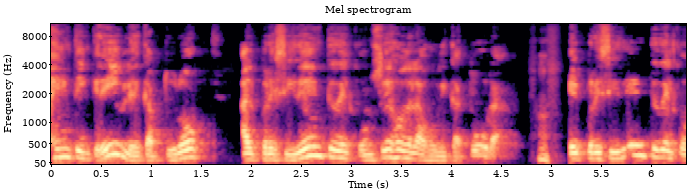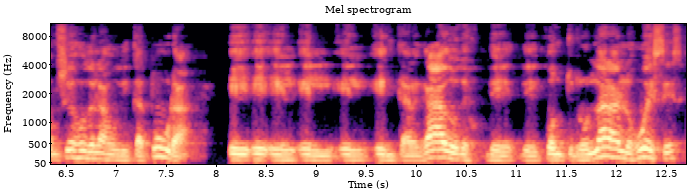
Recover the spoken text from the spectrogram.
gente increíble, capturó al presidente del Consejo de la Judicatura. El presidente del Consejo de la Judicatura, eh, eh, el, encargado de, controlar a los jueces,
